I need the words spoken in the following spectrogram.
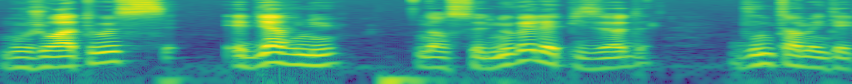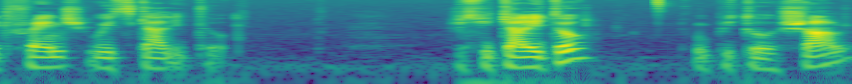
Bonjour à tous et bienvenue dans ce nouvel épisode d'Intermediate French with Carlito. Je suis Carlito, ou plutôt Charles,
